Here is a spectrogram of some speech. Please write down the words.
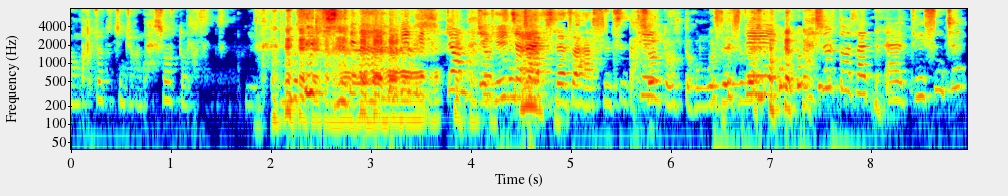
монголчууд чинь жоохон ташуурдуулах хүмүүс ирсэн. Тэгээд жоохон хийж байгаа ажлаасаа харсан чинь ташуурдуулдаг хүмүүс байсан. Тэгээд ташуурдуулаад тэгсэн чинь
